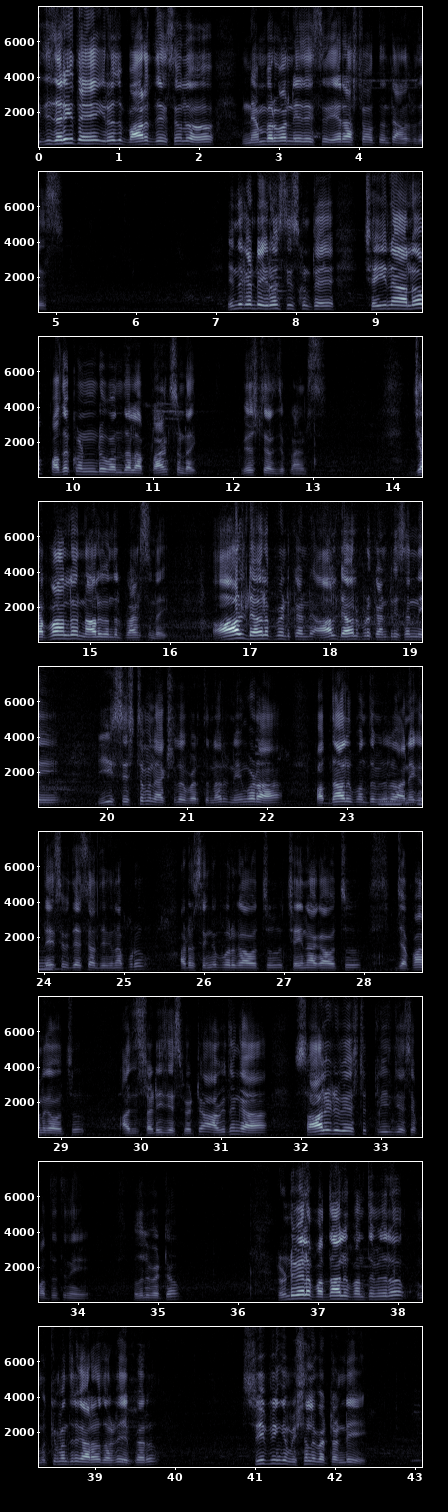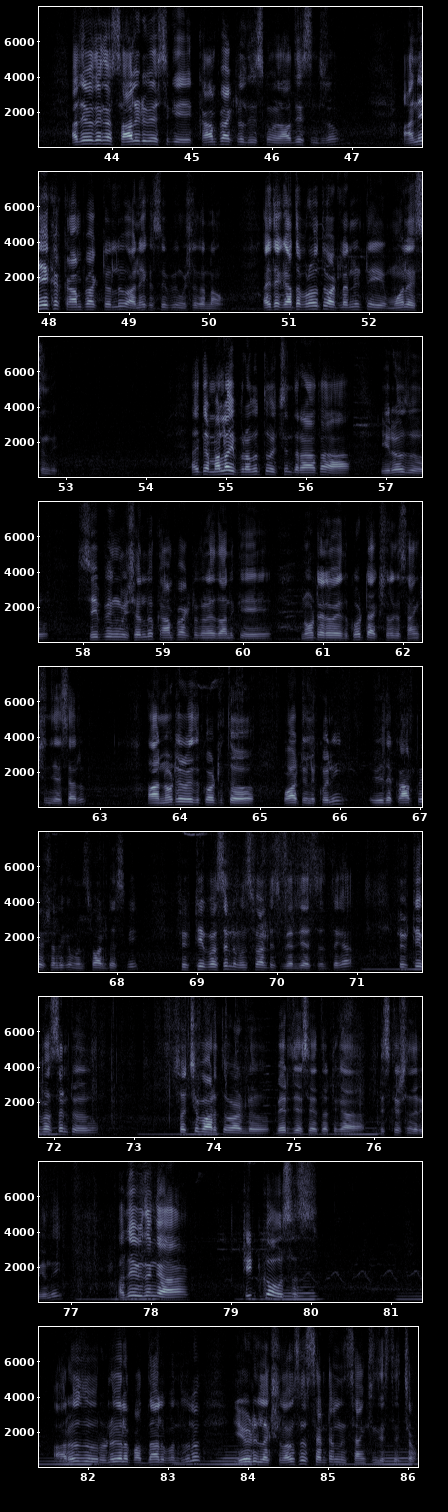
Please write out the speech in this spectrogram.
ఇది జరిగితే ఈరోజు భారతదేశంలో నెంబర్ వన్ ఏదైతే ఏ రాష్ట్రం అవుతుందంటే ఆంధ్రప్రదేశ్. ఎందుకంటే ఈరోజు తీసుకుంటే చైనాలో పదకొండు వందల ప్లాంట్స్ ఉన్నాయి వేస్ట్ ఎనర్జీ ప్లాంట్స్. జపాన్లో నాలుగు వందల ప్లాంట్స్ ఉన్నాయి. All development country all developed countries అన్నీ ఈ సిస్టమ్ని యాక్చువల్గా పెడుతున్నారు. నేను కూడా పద్నాలుగు పంతొమ్మిదిలో అనేక దేశ విదేశాలు తిరిగినప్పుడు అటు సింగపూర్ కావచ్చు చైనా కావచ్చు జపాన్ కావచ్చు అది స్టడీ చేసి పెట్టాం. ఆ విధంగా సాలిడ్ వేస్ట్ క్లీన్ చేసే పద్ధతిని వదిలిపెట్టాం. రెండు వేల పద్నాలుగు పంతొమ్మిదిలో ముఖ్యమంత్రి గారు ఒకటి చెప్పారు స్వీపింగ్ మిషన్లు పెట్టండి. అదేవిధంగా సాలిడ్ వేస్ట్కి కాంపాక్టర్లు తీసుకోమని ఆదేశించడం అనేక కాంపాక్టర్లు అనేక స్వీపింగ్ మిషన్లు కొన్నాం. అయితే గత ప్రభుత్వం అట్లన్నింటినీ మూలేసింది. అయితే మళ్ళీ ఈ ప్రభుత్వం వచ్చిన తర్వాత ఈరోజు స్వీపింగ్ మిషన్లు కాంపాక్ట్ కొనేదానికి నూట ఇరవై ఐదు కోట్లు యాక్చువల్గా శాంక్షన్ చేశారు. ఆ నూట ఇరవై ఐదు కోట్లతో వాటిని కొని వివిధ కార్పొరేషన్లకి మున్సిపాలిటీస్కి ఫిఫ్టీ పర్సెంట్ మున్సిపాలిటీస్ బేర్ చేసేట్టుగా ఫిఫ్టీ పర్సెంట్ స్వచ్ఛ భారత్ వాళ్ళు బేర్ చేసేటట్టుగా డిస్కషన్ జరిగింది. అదేవిధంగా టిట్కో హౌసెస్ ఆ రోజు రెండు వేల పద్నాలుగు పంతొమ్మిదిలో ఏడు లక్షల హౌసెస్ సెంట్రల్ నుంచి శాంక్షన్ చేసి తెచ్చాం.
